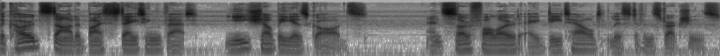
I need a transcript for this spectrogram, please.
The code started by stating that ye shall be as gods, and so followed a detailed list of instructions.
